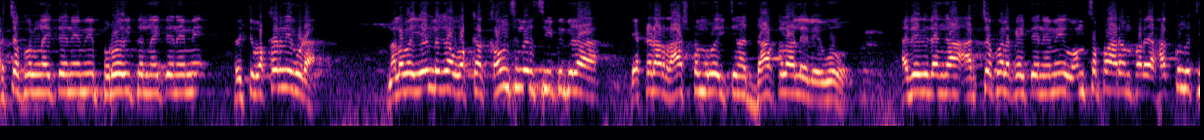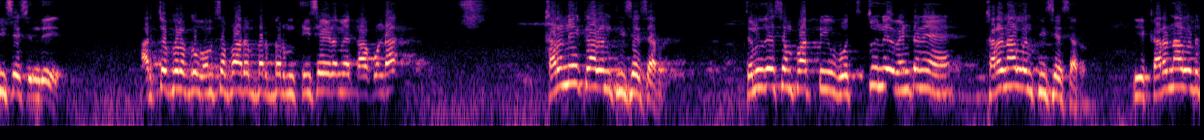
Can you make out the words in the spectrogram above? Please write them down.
అర్చకులనైతేనేమి పురోహితులనైతేనేమి ప్రతి ఒక్కరిని కూడా నలభై ఏళ్ళుగా ఒక్క కౌన్సిలర్ సీటు కూడా ఎక్కడ రాష్ట్రంలో ఇచ్చిన దాఖలాలే లేవు. అదేవిధంగా అర్చకులకైతేనేమి వంశపారంపర్య హక్కులు తీసేసింది. అర్చకులకు వంశపారంపర్యం తీసేయడమే కాకుండా కరణీకాలను తీసేశారు. తెలుగుదేశం పార్టీ వస్తూనే వెంటనే కరణాలను తీసేశారు. ఈ కరణాలను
